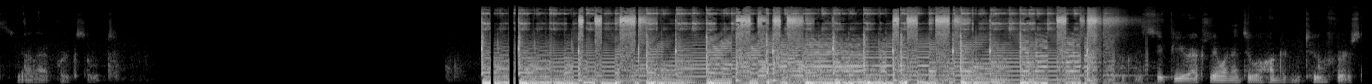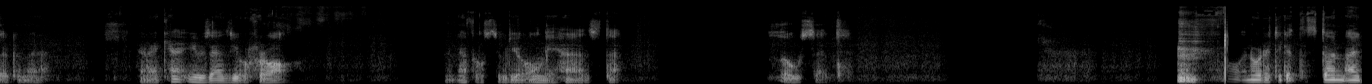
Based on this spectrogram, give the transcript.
See how that works out. The CPU actually went into 102 for a second there. And I can't use ASIO for all. And FL Studio only has that low set. well, in order to get this done, I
